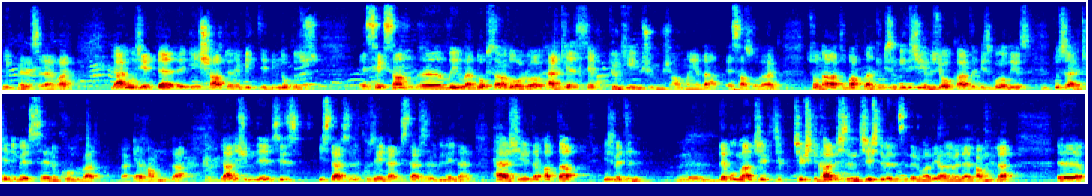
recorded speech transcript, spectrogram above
büyük medreseler var. Yani o cihette e, inşaat dönemi bitti. 1980'lı yıllar 90'a doğru herkes hep Türkiye'yi düşünmüş Almanya'da esas olarak. Sonra artık baktılar ki bizim gideceğimiz yok artık biz buralıyız. Bu sefer kendi müesseselerini kurdular. Elhamdülillah. Yani şimdi siz isterseniz kuzeyden, isterseniz güneyden, her şehirden hatta hizmetin e, de bulunan çeşitli, çeşitli kardeşlerin çeşitli medreseleri var yani böyle elhamdülillah. E,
